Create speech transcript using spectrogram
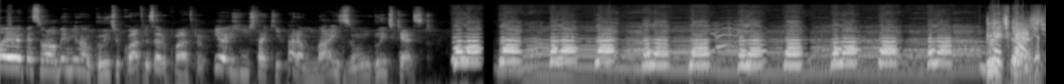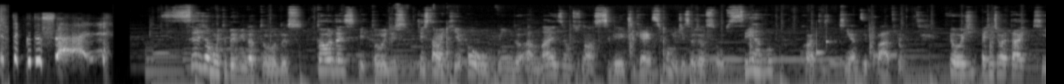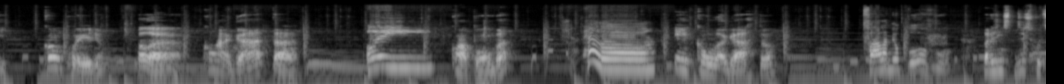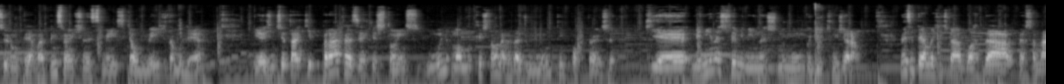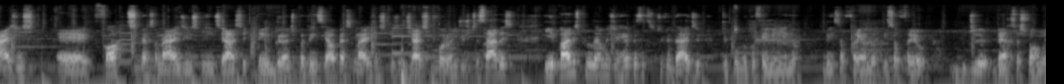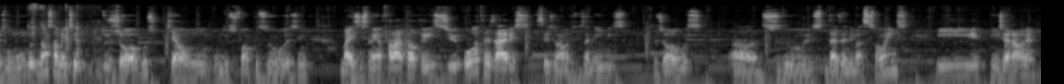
Oi, oi pessoal, bem-vindo ao Glitch 404 e hoje a gente está aqui para mais um Glitchcast. Glitchcast! Seja muito bem-vindo a todos, todas e todes que estão aqui ouvindo a mais um dos nossos Glitchcasts. Como disse, eu já sou o Servo 504 e hoje a gente vai estar aqui com o Coelho, Olá! com a Gata, Oi! com a Pomba Hello! e com o Lagarto Fala, meu povo! para a gente discutir um tema, principalmente nesse mês, que é o mês da mulher. E a gente está aqui para trazer questões, uma questão, na verdade, muito importante, que é meninas femininas no mundo geek em geral. Nesse tema a gente vai abordar personagens é, fortes, personagens que a gente acha que tem um grande potencial, personagens que a gente acha que foram injustiçadas e vários problemas de representatividade que o público feminino vem sofrendo e sofreu de diversas formas no mundo, não somente dos jogos, que é um, um dos focos hoje, mas a gente também vai falar talvez de outras áreas, sejam elas dos animes, dos jogos, dos, dos- das animações e em geral, né?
